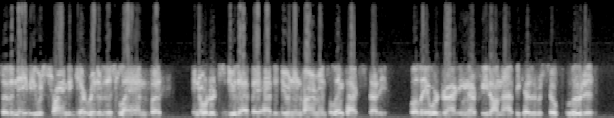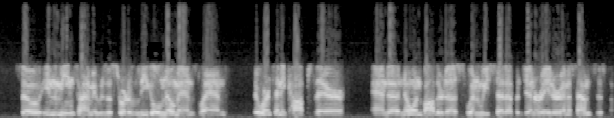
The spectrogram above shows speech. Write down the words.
so the Navy was trying to get rid of this land, but in order to do that, they had to do an environmental impact study. Well, they were dragging their feet on that because it was so polluted. So in the meantime, it was a sort of legal no man's land. There weren't any cops there, and uh, no one bothered us when we set up a generator and a sound system.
